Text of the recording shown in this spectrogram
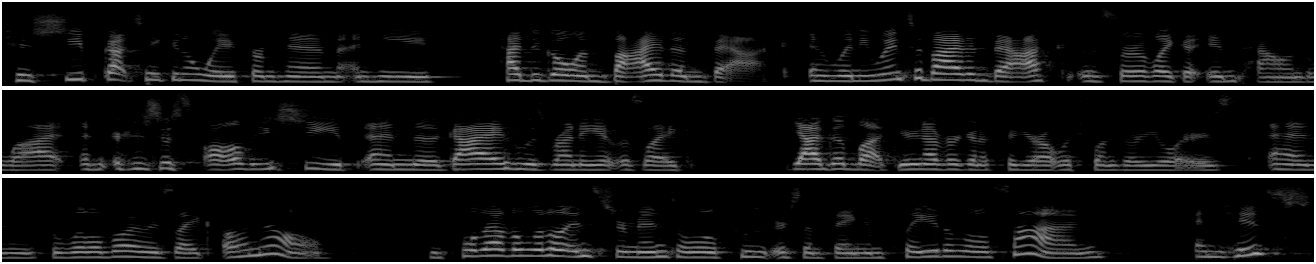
his sheep got taken away from him, and he had to go and buy them back. And when he went to buy them back, it was sort of like an impound lot, and there's just all these sheep. And the guy who was running it was like, Yeah, good luck. You're never going to figure out which ones are yours. And the little boy was like, Oh no and pulled out a little instrument, a little flute or something, and played a little song. And his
